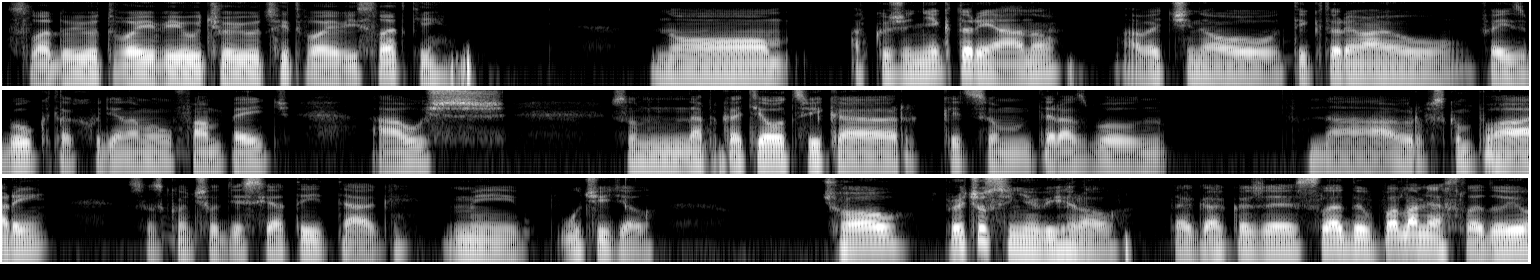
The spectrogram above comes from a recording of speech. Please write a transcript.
Sledujú tvoji vyučujúci tvoje výsledky? No, akože niektorí áno, a väčšinou tí, ktorí majú Facebook, tak chodia na moju fanpage a už som napríklad telocvikár, keď som teraz bol na Európskom pohári, som skončil desiatý, tak mi učiteľ, čo, prečo si nevyhral? tak akože sledujú, podľa mňa sledujú,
